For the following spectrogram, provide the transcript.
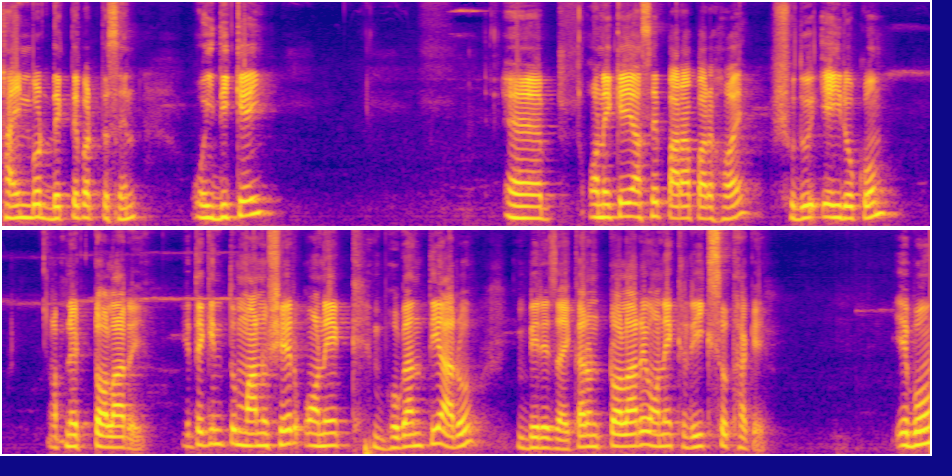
সাইনবোর্ড দেখতে পারতেছেন ওই দিকেই অনেকেই আছে পারাপার হয়, শুধু এই রকম আপনার টলারে এতে কিন্তু মানুষের অনেক ভোগান্তি আরও বেড়ে যায়, কারণ টলারে অনেক রিক্সও থাকে। এবং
